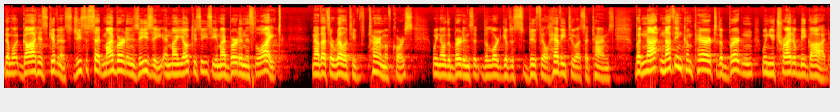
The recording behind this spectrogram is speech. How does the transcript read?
than what God has given us. Jesus said, My burden is easy, and my yoke is easy, and my burden is light. Now, that's a relative term, of course. We know the burdens that the Lord gives us do feel heavy to us at times, but not, nothing compared to the burden when you try to be God.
